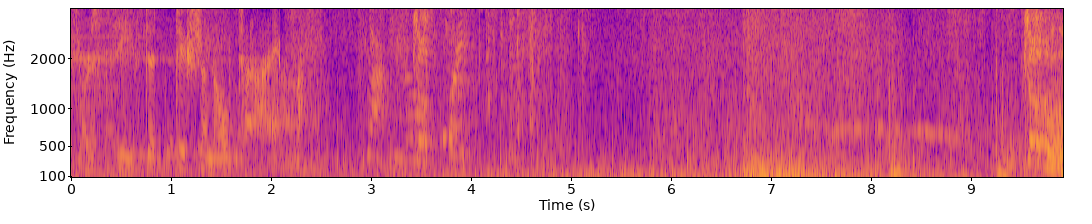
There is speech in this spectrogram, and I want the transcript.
Has received additional time. Double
